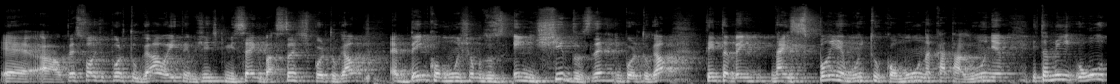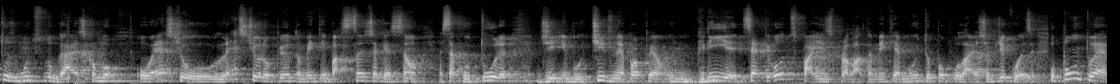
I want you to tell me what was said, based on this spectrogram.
é, ah, o pessoal de Portugal aí, tem gente que me segue bastante de Portugal, é bem comum, chama dos enchidos, né, em Portugal. Tem também na Espanha muito comum, na Catalunha e também outros muitos lugares, como o oeste, o leste europeu também tem bastante essa questão, essa cultura de embutidos, né, a própria Hungria, etc. Outros países para lá também que é muito popular esse tipo de coisa. O ponto é,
